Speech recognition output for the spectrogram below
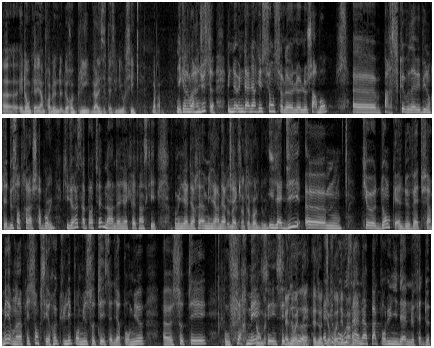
Euh, et donc il y a un problème de, repli vers les États-Unis aussi. Voilà. Nicolas Warren, juste une, dernière question sur le, charbon, parce que vous avez vu donc les deux centrales à charbon qui du reste appartiennent à Daniel Kretinsky, au milliardaire, milliardaire tchèque. Oui. Il a dit donc elle devait être fermée. On a l'impression que c'est reculé pour mieux sauter, c'est-à-dire pour mieux euh, sauter ou fermer ces, ces deux. Euh, Est-ce que pour vous ça a un impact pour l'Uniden, le fait de,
